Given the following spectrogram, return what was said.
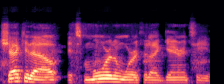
check it out. It's more than worth it. I guarantee it.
